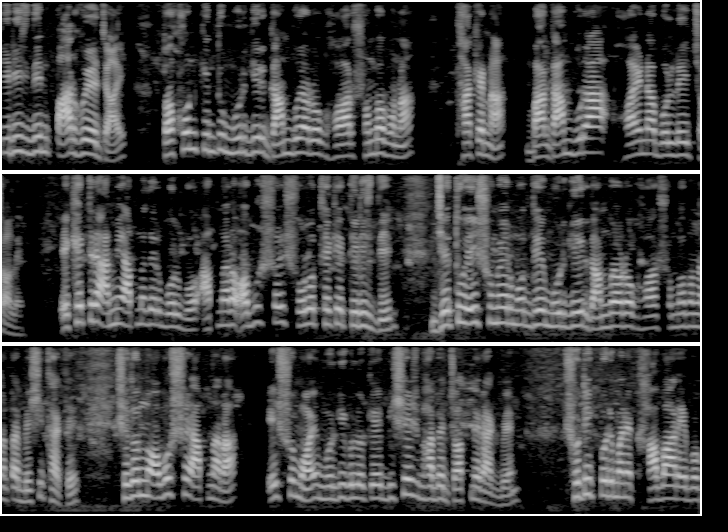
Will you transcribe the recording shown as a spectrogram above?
তিরিশ দিন পার হয়ে যায় তখন কিন্তু মুরগির গাম্বুরা রোগ হওয়ার সম্ভাবনা থাকে না বা গাম্বুরা হয় না বললেই চলে। এক্ষেত্রে আমি আপনাদের বলব, আপনারা অবশ্যই ষোলো থেকে তিরিশ দিন, যেহেতু এই সময়ের মধ্যে মুরগির গাম্বুরা রোগ হওয়ার সম্ভাবনাটা বেশি থাকে, সেজন্য অবশ্যই আপনারা এই সময় মুরগিগুলোকে বিশেষভাবে যত্নে রাখবেন, সঠিক পরিমাণে খাবার এবং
